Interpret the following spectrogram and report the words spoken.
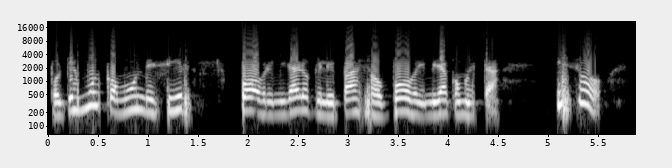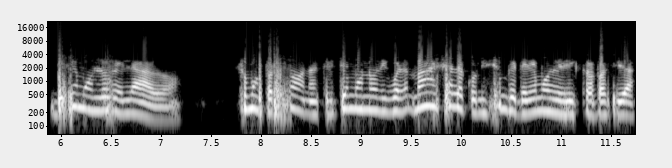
porque es muy común decir, pobre, mira lo que le pasa, o pobre, mira cómo está. Eso dejémoslo de lado. Somos personas, tratémonos de igual, más allá de la condición que tenemos de discapacidad.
